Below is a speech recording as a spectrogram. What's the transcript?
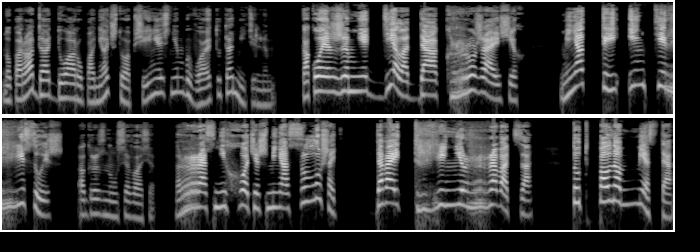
но пора дать Дуару понять, что общение с ним бывает утомительным. Какое же мне дело до окружающих? Меня ты интересуешь, огрызнулся Вася. Раз не хочешь меня слушать, давай тренироваться. Тут полно места.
